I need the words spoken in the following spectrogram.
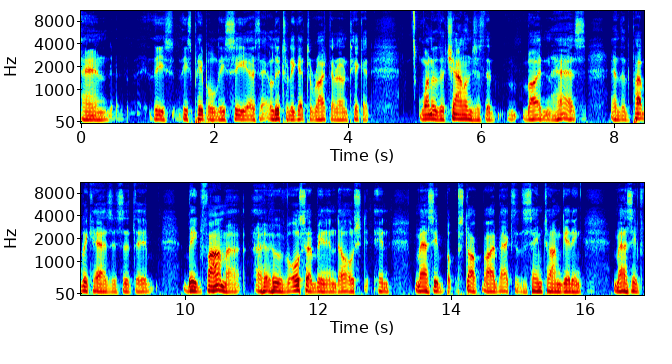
And these these people, these CEOs, they literally get to write their own ticket. One of the challenges that Biden has and that the public has is that the big pharma, uh, who have also been indulged in massive stock buybacks at the same time getting massive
